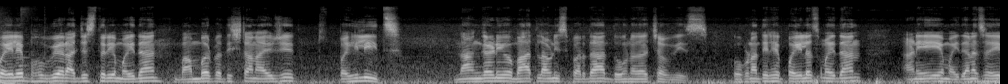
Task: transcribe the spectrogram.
पहिले भव्य राज्यस्तरीय मैदान बांबर प्रतिष्ठान आयोजित पहिलीच नांगरणी व भात लावणी स्पर्धा दोन हजार चोवीस. कोकणातील हे पहिलंच मैदान आणि हे मैदानाचं हे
